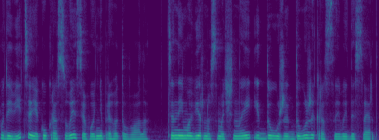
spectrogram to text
Подивіться, яку красу я сьогодні приготувала. Це неймовірно смачний і дуже-дуже красивий десерт.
